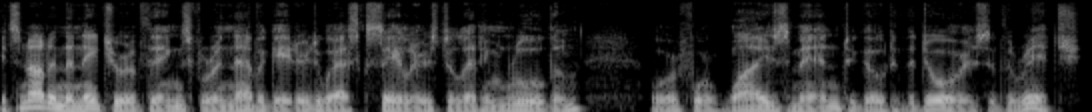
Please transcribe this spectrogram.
It's not in the nature of things for a navigator to ask sailors to let him rule them, or for wise men to go to the doors of the rich.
